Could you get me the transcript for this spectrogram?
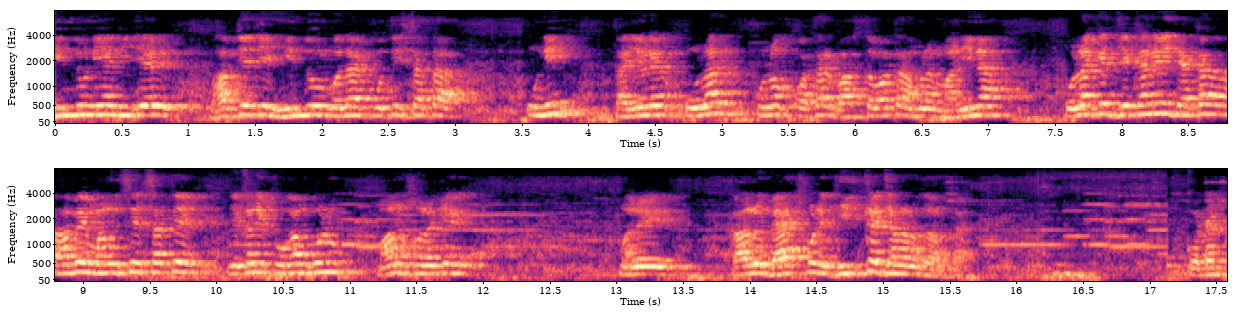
হিন্দু নিয়ে নিজের ভাবছে যে হিন্দুর বোধহয় প্রতিষ্ঠাতা উনি তাই জন্য ওনার কোনো কথার বাস্তবতা আমরা মানি না। ওনাকে যেখানেই দেখা হবে মানুষের সাথে যেখানে প্রোগ্রাম করুক মানুষ ওনাকে মানে কালো ব্যাচ করে ধিক্কার জানানো দরকার। কটাক্ষ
